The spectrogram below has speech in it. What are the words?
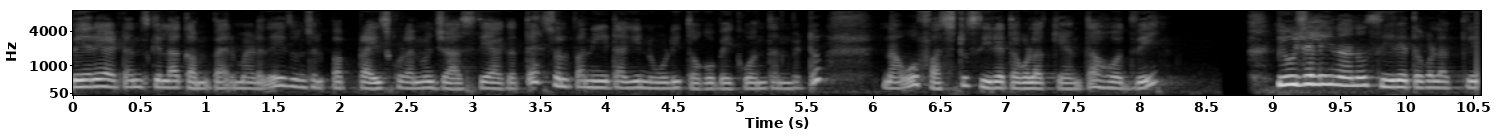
ಬೇರೆ ಐಟಮ್ಸ್ಗೆಲ್ಲ ಕಂಪೇರ್ ಮಾಡಿದೆ ಇದೊಂದು ಸ್ವಲ್ಪ ಪ್ರೈಸ್ ಕೂಡ ಜಾಸ್ತಿ ಆಗುತ್ತೆ. ಸ್ವಲ್ಪ ನೀಟಾಗಿ ನೋಡಿ ತೊಗೋಬೇಕು ಅಂತಂದ್ಬಿಟ್ಟು ನಾವು ಫಸ್ಟು ಸೀರೆ ತೊಗೊಳಕ್ಕೆ ಅಂತ ಹೋದ್ವಿ. ಯೂಶಲಿ ನಾನು ಸೀರೆ ತೊಗೊಳಕ್ಕೆ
